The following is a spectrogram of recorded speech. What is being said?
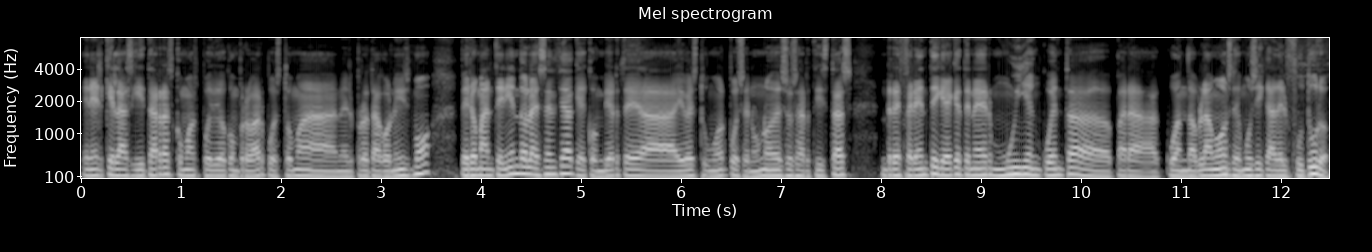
en el que las guitarras, como has podido comprobar, pues toman el protagonismo, pero manteniendo la esencia que convierte a Ives Tumor pues en uno de esos artistas referente que hay que tener muy en cuenta para cuando hablamos de música del futuro.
